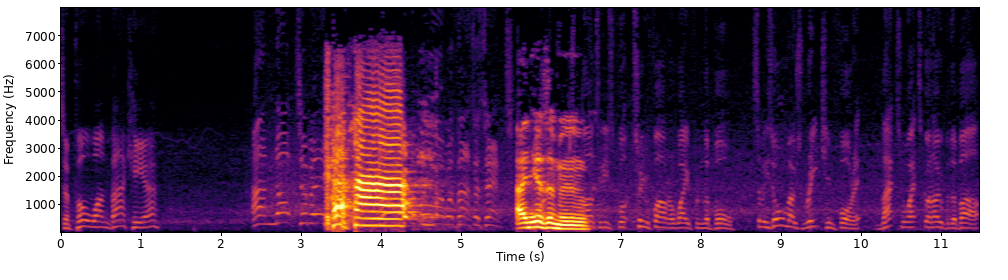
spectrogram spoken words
To pull one back here. And not to be. I with that attempt. knew the move. Planted his foot too far away from the ball, so he's almost reaching for it. That's why it's gone over the bar.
